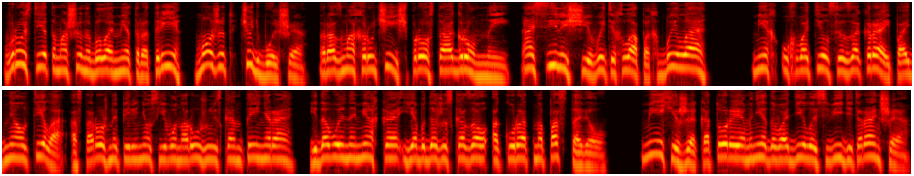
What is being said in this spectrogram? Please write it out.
В росте эта машина была метра три, может, чуть больше. Размах ручищ просто огромный, а силище в этих лапах было... Мех ухватился за край, поднял тело, осторожно перенес его наружу из контейнера и довольно мягко, я бы даже сказал, аккуратно поставил. Мехи же, которые мне доводилось видеть раньше,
